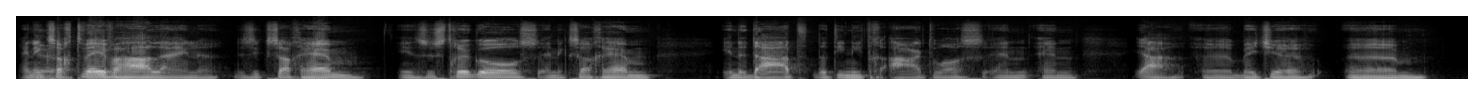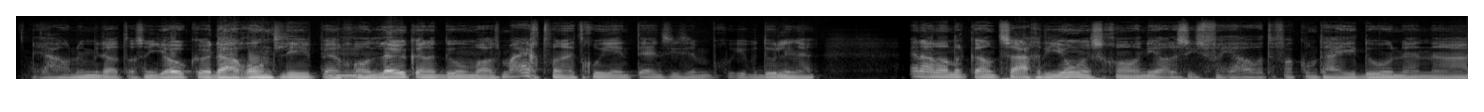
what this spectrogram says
En ik Ja. zag twee verhaallijnen. Dus ik zag hem in zijn struggles en ik zag hem inderdaad dat hij niet geaard was. En, en ja, eh, een beetje, ehm, ja, hoe noem je dat, als een joker daar rondliep en Mm. gewoon leuk aan het doen was. Maar echt vanuit goede intenties en goede bedoelingen. En aan de andere kant zagen die jongens gewoon, die hadden zoiets van, ja, wat de fuck komt hij hier doen? En eh,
